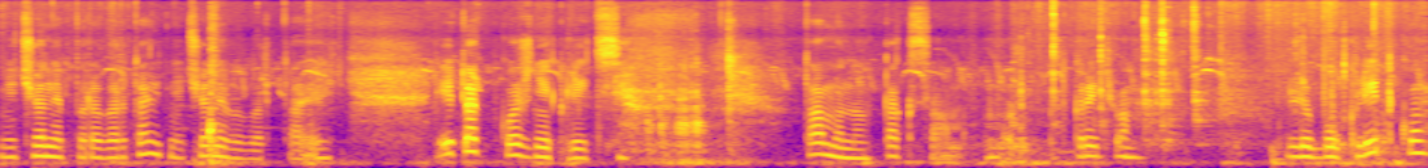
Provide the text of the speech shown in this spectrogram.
Нічого не перевертають, нічого не вивертають. І так в кожній клітці. Там воно так само. Відкрити вам любу клітку.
